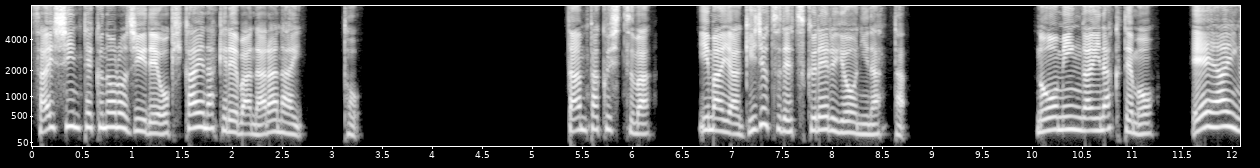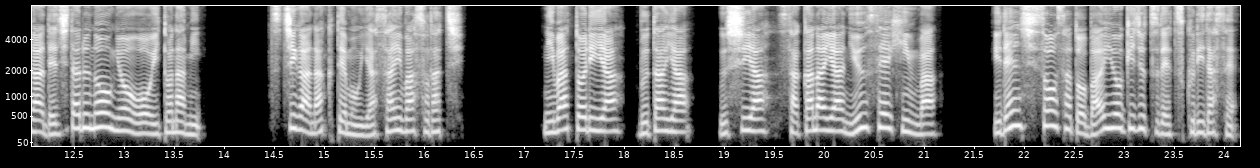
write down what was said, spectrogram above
最新テクノロジーで置き換えなければならない、と。タンパク質は今や技術で作れるようになった。農民がいなくても AI がデジタル農業を営み、土がなくても野菜は育ち、鶏や豚や牛や魚や乳製品は遺伝子操作とバイオ技術で作り出せ、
